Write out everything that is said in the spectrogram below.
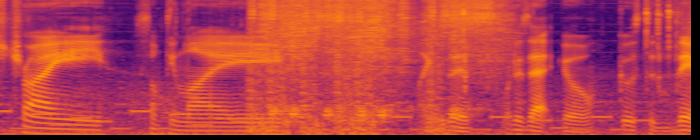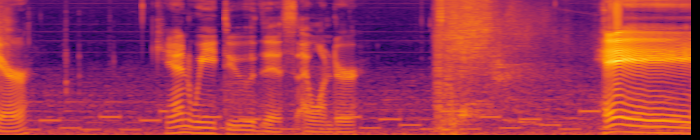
Let's try... something like... like this. Where does that go? Goes to there. Can we do this, I wonder? Hey!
